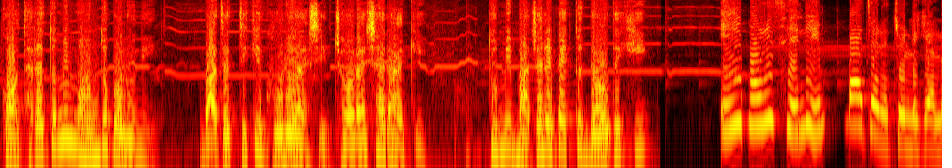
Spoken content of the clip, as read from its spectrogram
কথাটা তুমি মন্দ বলনি। বাজার থেকে ঘুরে আসি ঝড় আসার আগে। তুমি বাজারে তো দাও দেখি। এই বলে সেলিম বাজারে চলে গেল।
